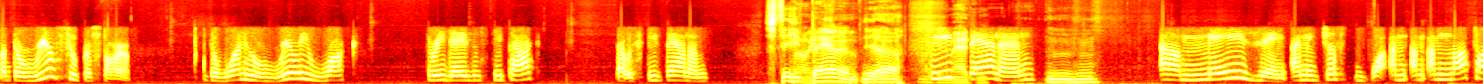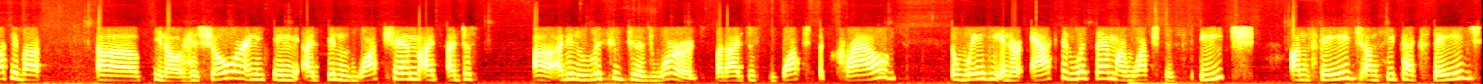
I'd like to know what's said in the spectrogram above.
but the real superstar, the one who really rocked three days of CPAC, that was Steve Bannon. Steve Bannon. Yeah. Steve Bannon Mm-hmm. Amazing. I mean, just I'm I'm, I'm not talking about uh, you know his show or anything. I didn't watch him. I I just uh, I didn't listen to his words, but I just watched the crowd, the way he interacted with them. I watched his speech on stage on CPAC stage.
